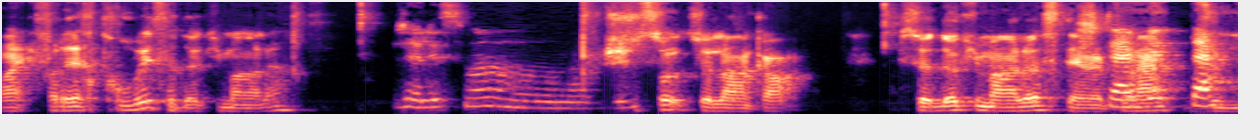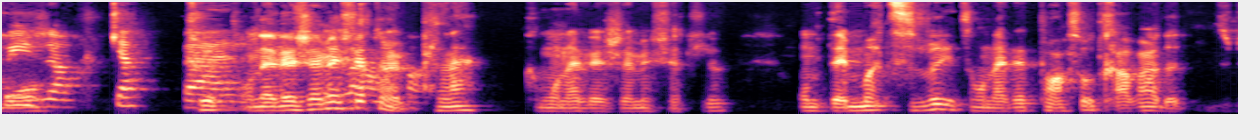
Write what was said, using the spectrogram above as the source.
Ouais, il faudrait retrouver ce document-là. J'allais souvent dans mon ordi. Je suis sûr que tu l'as encore ce document-là, c'était un plan. tapé genre quatre pages. On n'avait jamais fait un plan comme on n'avait jamais fait là. On était motivés, on avait passé au travers de, du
